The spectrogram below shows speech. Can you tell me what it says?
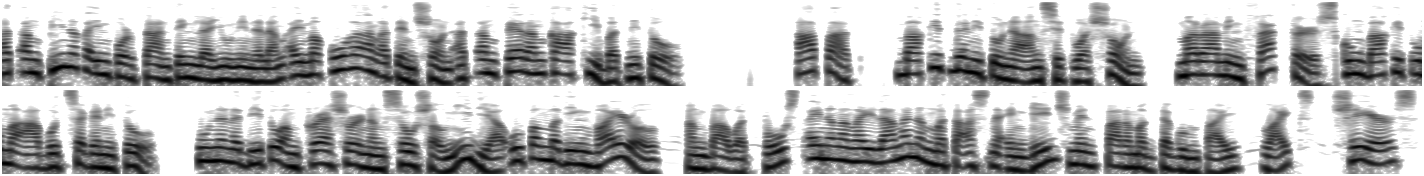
at ang pinakaimportanteng layunin na lang ay makuha ang atensyon at ang perang kaakibat nito. Apat, bakit ganito na ang sitwasyon? Maraming factors kung bakit umaabot sa ganito. Una na dito ang pressure ng social media upang maging viral, ang bawat post ay nangangailangan ng mataas na engagement para magtagumpay, likes, shares,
